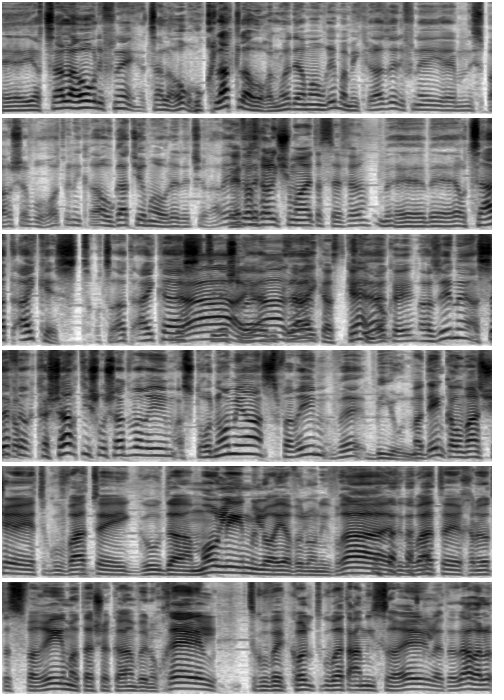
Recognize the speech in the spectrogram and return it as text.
יצא לאור לפני, יצא לאור, הוקלט לאור, אני לא יודע מה אומרים במקרה הזה, לפני אה, מספר שבועות, ונקרא עוגת יום ההולדת של אריה. ואיפה אפשר לשמוע את הספר? בהוצאת אייקסט. הוצאת אייקסט, יש להם... זה אייקסט, כן, כן, אוקיי. אז הנה, הספר, קשרתי שלושה דברים, אסטרונומיה, ספרים וביון. מדהים, כמובן שתגובת אה, איגוד המו"לים לא היה ולא נברא, תגובת חנויות הספרים, אתה שקם ונוכל. כל תגובת עם ישראל, אתה יודע, אבל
